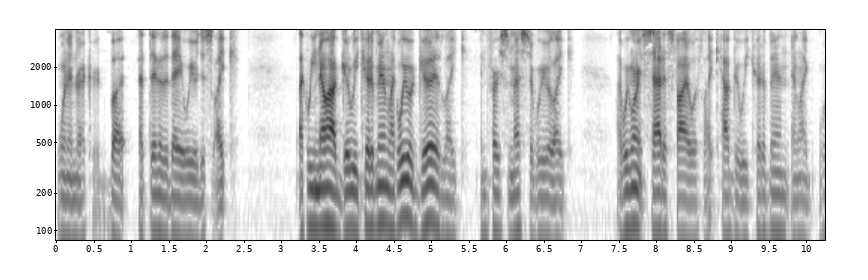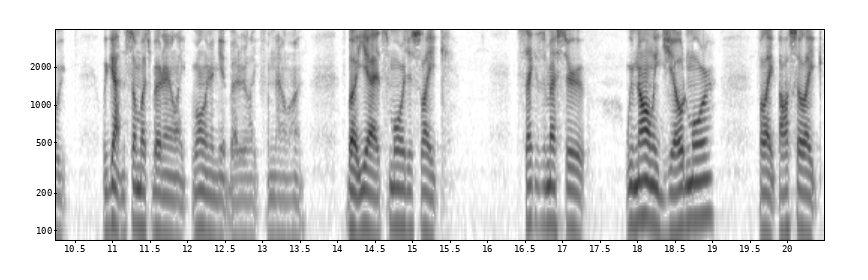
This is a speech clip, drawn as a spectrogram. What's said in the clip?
winning record, but at the end of the day, we were just like like we know how good we could have been. Like we were good. Like in first semester, we were like like we weren't satisfied with like how good we could have been, and like we we gotten so much better, and like we're only gonna get better like from now on. But yeah, it's more just like second semester, we've not only gelled more, but like also like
